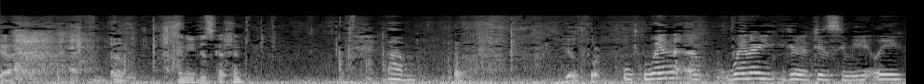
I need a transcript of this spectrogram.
Yeah. Um, Any discussion? Um, You have the floor. When, uh, when are you going to do this immediately?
